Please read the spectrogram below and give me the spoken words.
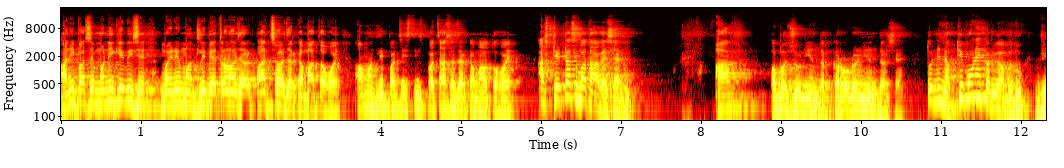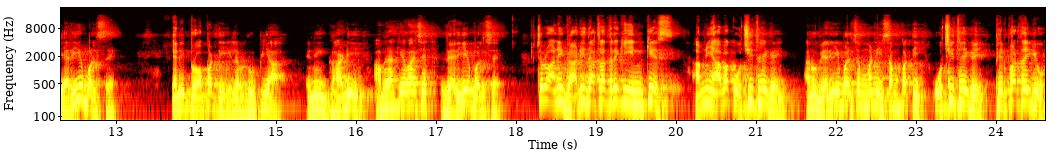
આની પાસે મની કેવી છે? મહિને મંથલી બે, ત્રણ હજાર, પાંચ, છ હજાર કમાતો હોય. આ મંથલી પચીસ ત્રીસ, પચાસ હજાર કમાતો હોય. આ સ્ટેટસ બતાવે છે એનું. આ અબજોની અંદર, કરોડોની અંદર છે. તો એને નક્કી કોણે કર્યું આ બધું? વેરિયેબલ છે. એની પ્રોપર્ટી એટલે રૂપિયા, એની ગાડી, આ બધા કેવા છે? વેરિયેબલ છે. ચલો, આની ગાડી દાખલા તરીકે ઇનકેસ આમની આવક ઓછી થઈ ગઈ, આનું વેરિયેબલ છે મની સંપત્તિ ઓછી થઈ ગઈ, ફેરફાર થઈ ગયો,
